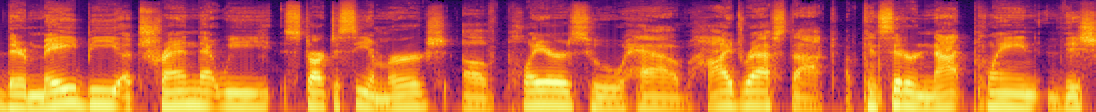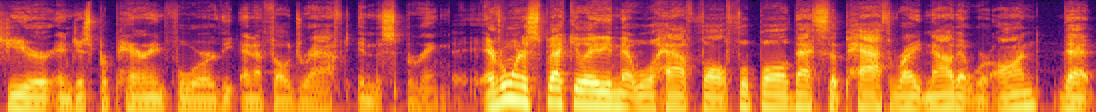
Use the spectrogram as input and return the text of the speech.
there may be a trend that we start to see emerge of players who have high draft stock consider not playing this year and just preparing for the NFL draft in the spring. Everyone is speculating that we'll have fall football. That's the path right now that we're on, that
